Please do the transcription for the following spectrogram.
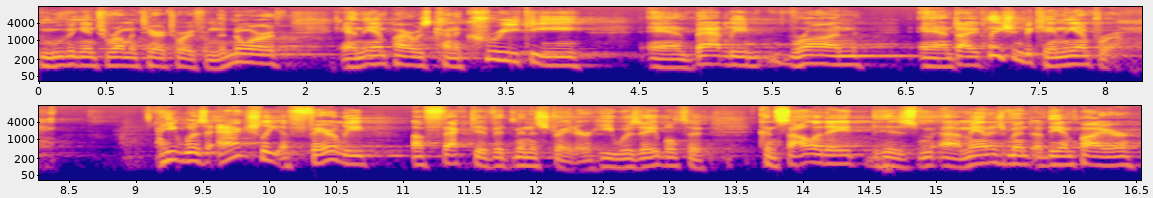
moving into Roman territory from the north, and the empire was kind of creaky and badly run, and Diocletian became the emperor. He was actually a fairly effective administrator. He was able to consolidate his uh, management of the empire.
